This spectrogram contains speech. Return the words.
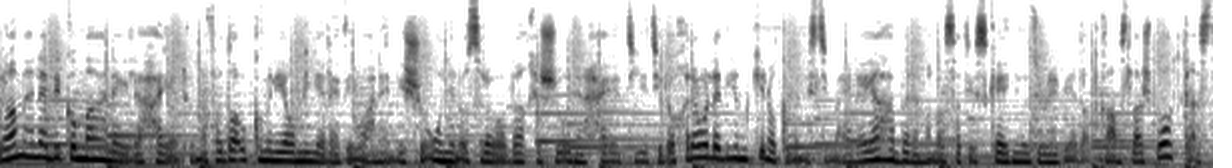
الكرام أهلا بكم معنا إلى حياتنا. فضاؤكم اليومي الذي يعنى بشؤون الأسرة وباقي الشؤون الحياتية الأخرى والذي يمكنكم الاستماع اليه عبر منصة سكاي نيوز عربيه dot com slash podcast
